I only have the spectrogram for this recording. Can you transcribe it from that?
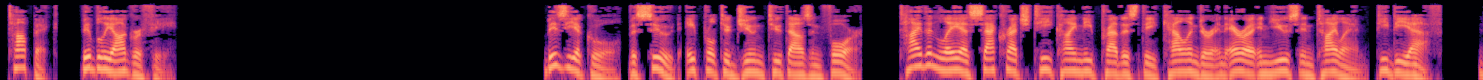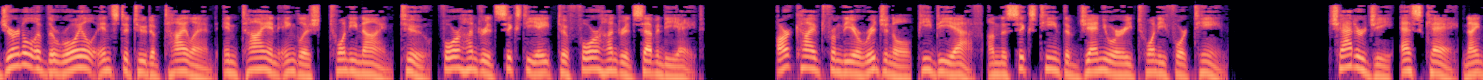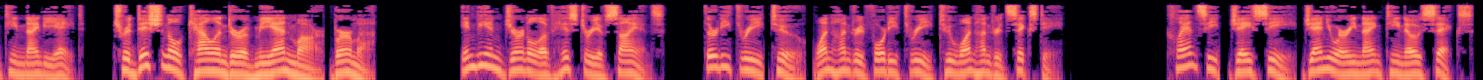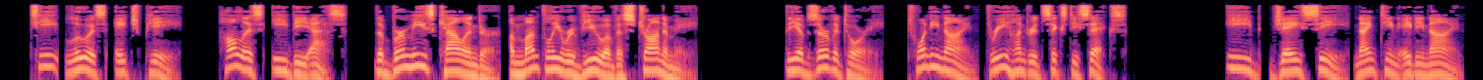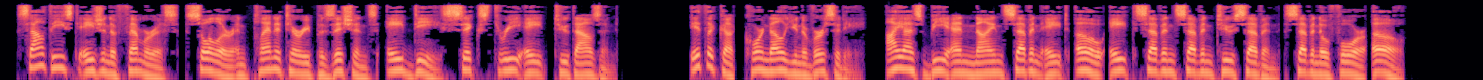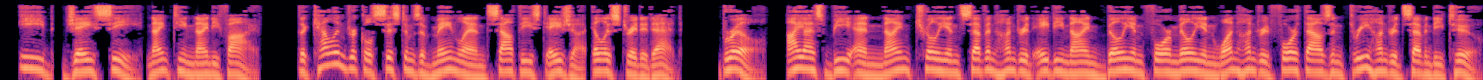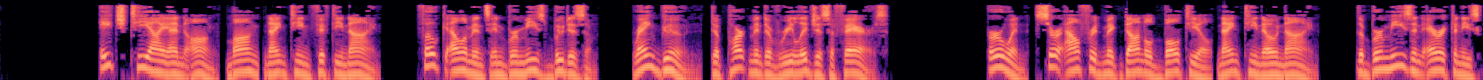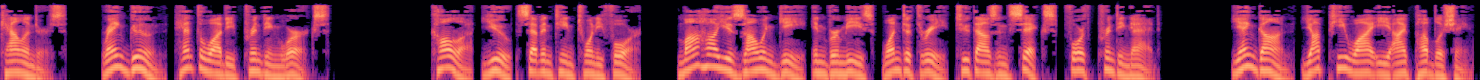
Topic. Bibliography. Biziakul, Vasud April to June 2004. Tithan Laya Sakrach T Kai Ni Prathasthi Calendar and Era in Use in Thailand PDF. Journal of the Royal Institute of Thailand in Thai and English, 29 468–478. Archived from the original PDF on 16 January 2014. Chatterjee, S.K. 1998. Traditional Calendar of Myanmar Burma. Indian Journal of History of Science. 33 143–160. Clancy, J. C. January 1906. T. Lewis, H. P. Hollis, eds. The Burmese Calendar, A Monthly Review of Astronomy. The Observatory. 29 366. Eade, J. C. 1989. Southeast Asian Ephemeris, Solar and Planetary Positions, AD 638 2000. Ithaca, Cornell University. ISBN 978-0-87727-704-0. Eade, J. C. 1995. The Calendrical Systems of Mainland Southeast Asia Illustrated ed. Brill. ISBN 9789004104372. Htin Aung, Maung 1959. Folk Elements in Burmese Buddhism. Rangoon, Department of Religious Affairs. Irwin, Sir Alfred MacDonald Bulteel 1909. The Burmese and Arakanese Calendars. Rangoon, Hanthawaddy Printing Works. Kala, U 1724. Maha Yazawin Gyi in Burmese, 1–3 2006, 4th printing ed. Yangon, Ya Pyei Publishing.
